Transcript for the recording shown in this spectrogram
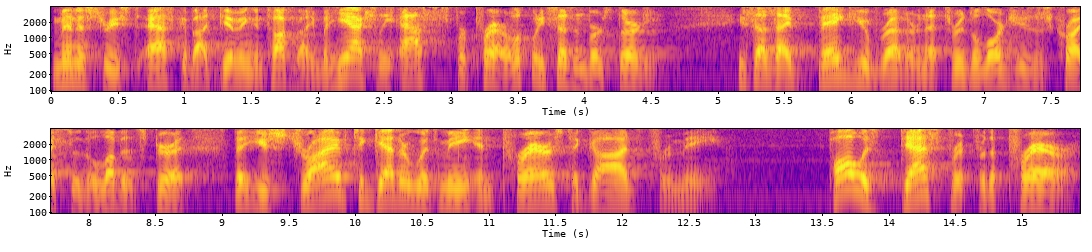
ministries ask about giving and talk about it. But he actually asks for prayer. Look what he says in verse 30. He says, I beg you, brethren, that through the Lord Jesus Christ, through the love of the Spirit, that you strive together with me in prayers to God for me. Paul was desperate for the prayer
